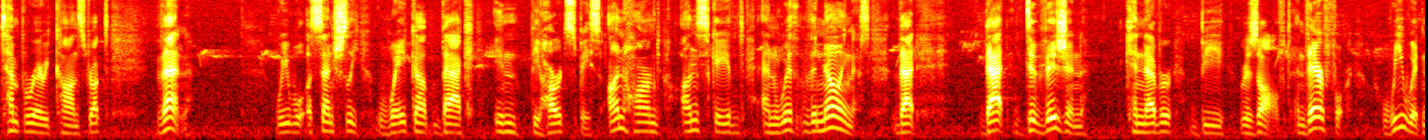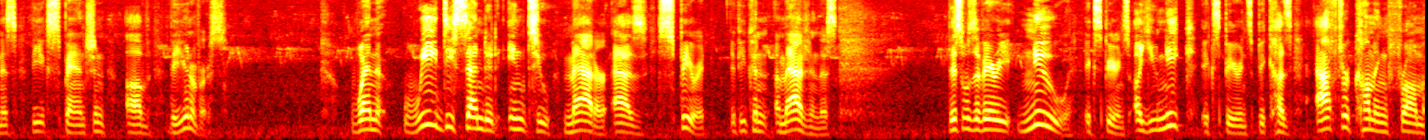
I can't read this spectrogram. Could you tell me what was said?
temporary construct, then we will essentially wake up back in the heart space, unharmed, unscathed, and with the knowingness that that division can never be resolved. And therefore, we witness the expansion of the universe. When we descended into matter as spirit, if you can imagine this, this was a very new experience, a unique experience, because after coming from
